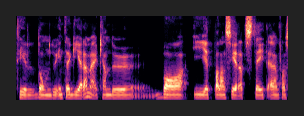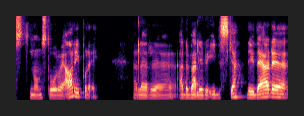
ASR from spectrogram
till de du interagerar med kan du vara i ett balanserat state även fast någon står och är arg på dig. Eller, eh, eller väljer du ilska? Det är ju där det,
